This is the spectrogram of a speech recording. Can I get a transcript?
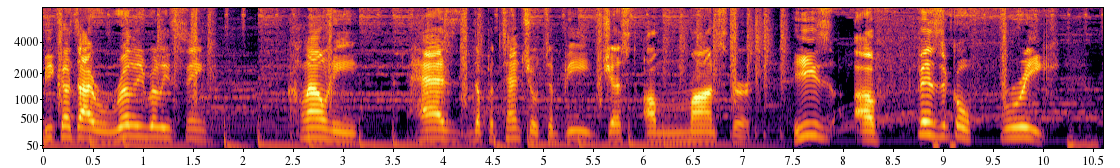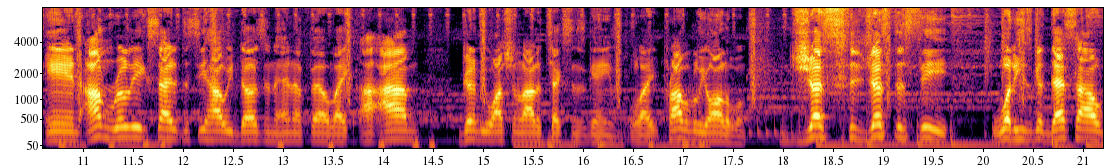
because I really, really think Clowney has the potential to be just a monster. He's a physical freak, and I'm really excited to see how he does in the NFL. Like I, am gonna be watching a lot of Texans game, like probably all of them, just just to see what he's good. That's how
